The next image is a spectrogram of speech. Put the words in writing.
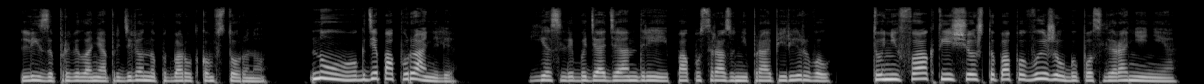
— Лиза провела неопределенно подбородком в сторону. «Ну, где папу ранили?» Если бы дядя Андрей папу сразу не прооперировал, то не факт еще, что папа выжил бы после ранения.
